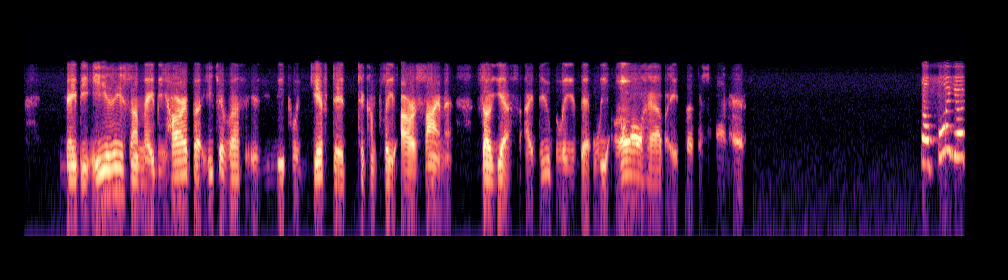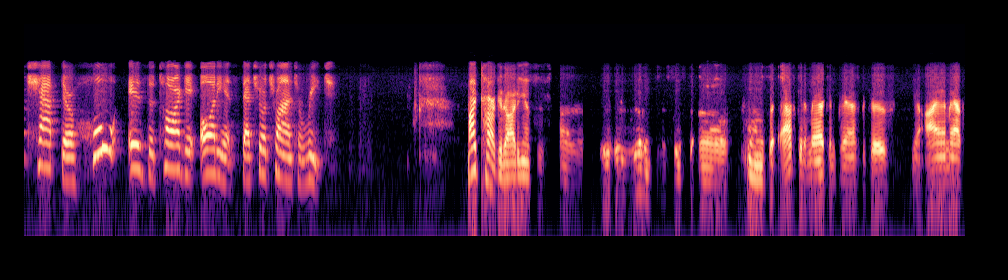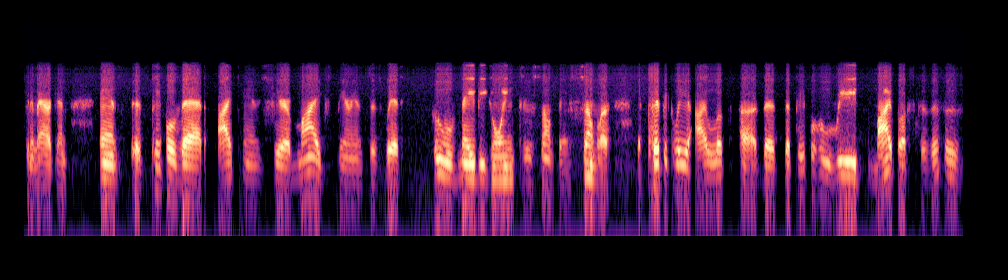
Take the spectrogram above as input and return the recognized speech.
may be easy, some may be hard, but each of us is uniquely gifted to complete our assignment. So, yes, I do believe that we all have a purpose on earth. So, for your chapter, who is the target audience that you're trying to reach? My target audience is uh, it, it really consists of parents, African American parents, because you know I am African American, and uh, people that I can share my experiences with who may be going through something similar. Typically, I look uh, the the people who read my books because this is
